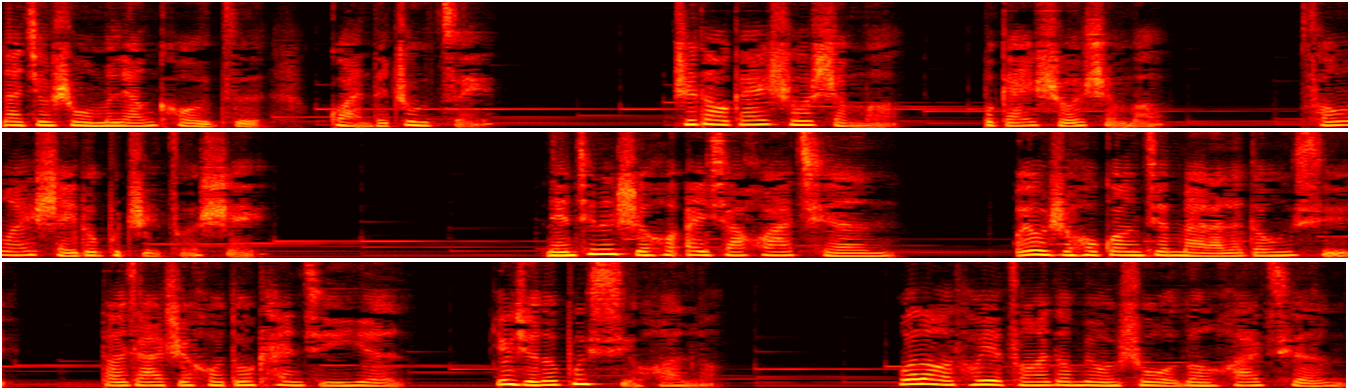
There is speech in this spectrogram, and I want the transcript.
那就是我们两口子管得住嘴，知道该说什么，不该说什么，从来谁都不指责谁。”年轻的时候爱瞎花钱，我有时候逛街买来了东西，到家之后多看几眼，又觉得不喜欢了。我老头也从来都没有说我乱花钱，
